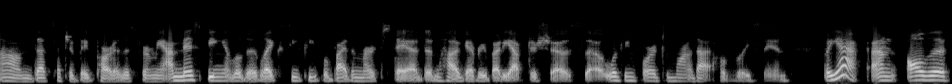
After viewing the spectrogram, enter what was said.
um, that's such a big part of this for me. I miss being able to like see people by the merch stand and hug everybody after shows. So looking forward to more of that hopefully soon. But yeah, and all the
